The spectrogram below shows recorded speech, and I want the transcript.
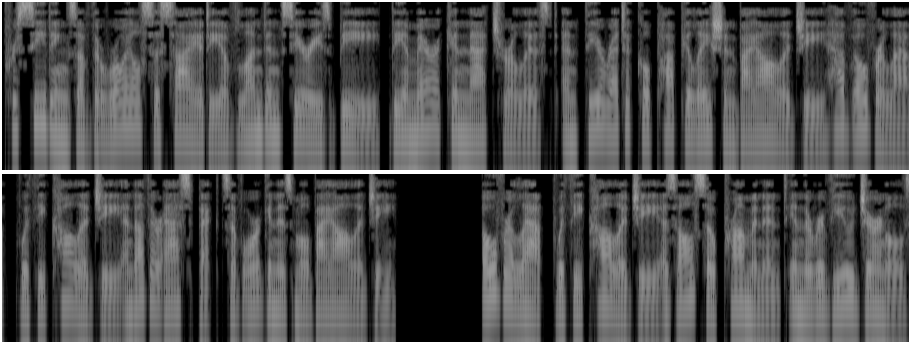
Proceedings of the Royal Society of London Series B, The American Naturalist and Theoretical Population Biology have overlap with ecology and other aspects of organismal biology. Overlap with ecology is also prominent in the review journals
